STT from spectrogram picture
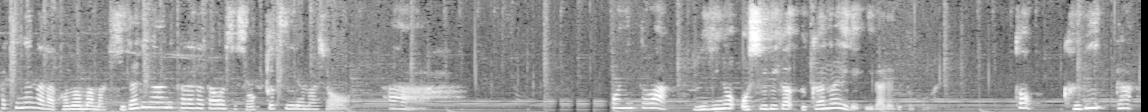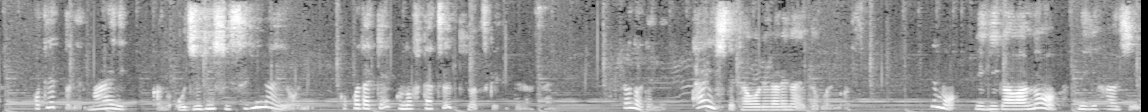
吐きながらこのまま左側に体倒して側屈入れましょう。はぁ。ポイントは、右のお尻が浮かないでいられるところまで。と、首がポテッとね、前にあのお辞儀しすぎないように。ここだけ、この二つ気をつけてください。なのでね、大して倒れられないと思います。でも、右側の右半身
